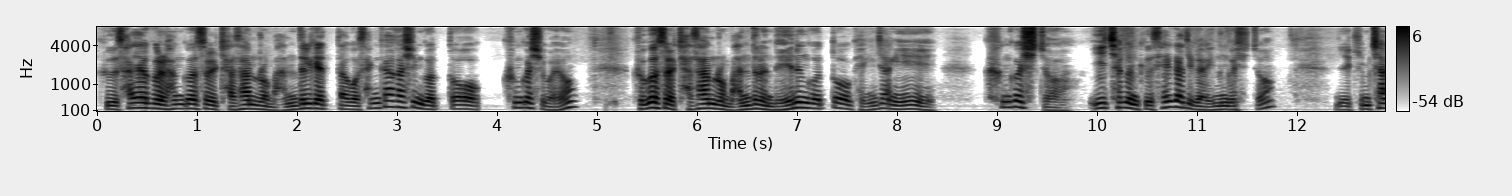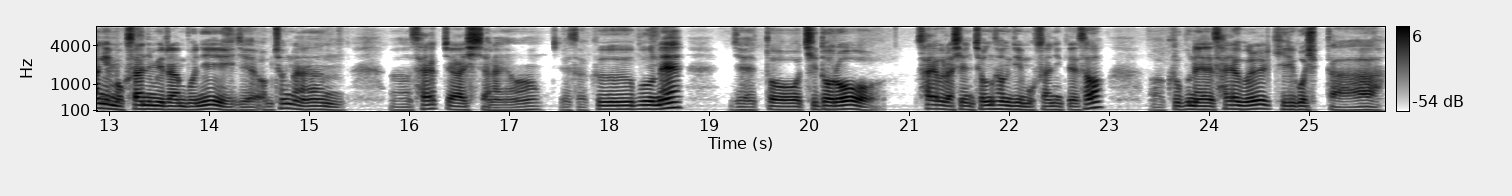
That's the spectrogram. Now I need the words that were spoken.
그 사역을 한 것을 자산으로 만들겠다고 생각하신 것도 큰 것이고요. 그것을 자산으로 만들어내는 것도 굉장히 큰 것이죠. 이 책은 그 세 가지가 있는 것이죠. 이제 김창희 목사님이라는 분이 이제 엄청난 어, 사역자시잖아요. 그래서 그분의 이제 또 지도로 사역을 하신 정성진 목사님께서 어, 그분의 사역을 기리고 싶다.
